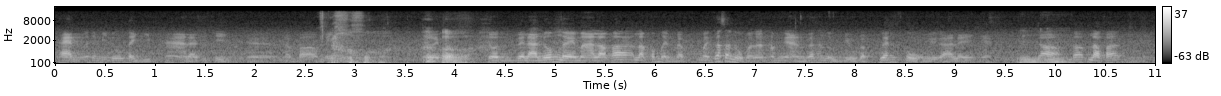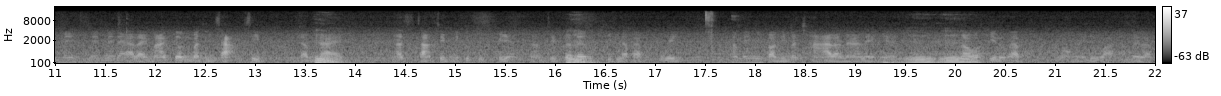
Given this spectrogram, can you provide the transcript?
แพลนว่าจะมีลูกแต่ยี่ห้าแล้วที่จริงเออแล้วก็ไม่มีเออจนจนเวลาล่วงเลยมาเราก็เราก็เหมือนแบบมันก็สนุกตอนนั้นทำงานมันก็สนุกอยู่กับเพื่อนฝูงอยู่กับอะไรอย่างเงี้ยอืมก็อืมก็เราก็ ไม่ไม่ไม่ได้อะไรมากจนมาถึงสามสิบจำได้อืมสามสิบนี่คือจุดเปลี่ยนสามสิบก็อืมเริ่มคิดแล้วแบบอุ้ยถ้าไม่มีตอนนี้มันช้าแล้วนะอะไรเงี้ยอืมอืมเราก็คิดว่าแบบมองไงดีวะทำไมแบบ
